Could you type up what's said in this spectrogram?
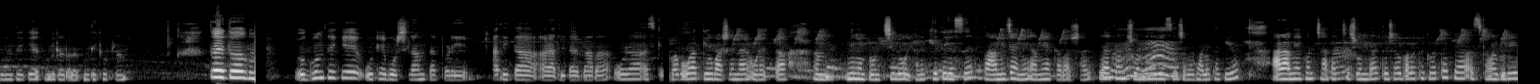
ঘুম থেকে এখন বিকালবেলা ঘুম থেকে উঠলাম। তো এই তো ঘুম- ঘুম থেকে উঠে বসলাম, তারপরে আদিতা আর আদিতার বাবা, ওরা আজকে বাবা ওরা কেউ বাসায় নাই, ওরা একটা নিমন্ত্রণ ছিল, ওইখানে খেতে গেছে। তো আমি জানি, আমি একা বাসায়। তো এখন সন্ধ্যা হয়ে গেছে, সবাই ভালো থাকিও। আর আমি এখন চা খাচ্ছি সন্ধ্যা তো সবাই ভালো থাকবে আজকে আমার ভিডিও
